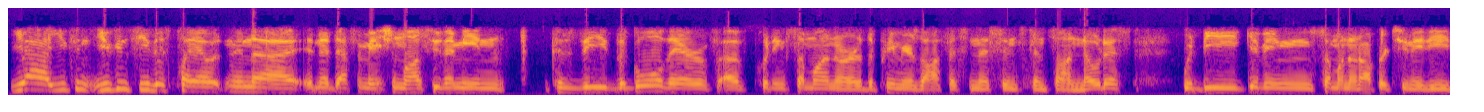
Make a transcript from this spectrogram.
Yeah, you can you can see this play out in a in a defamation lawsuit. I mean, because the the goal there of, of putting someone or the premier's office in this instance on notice would be giving someone an opportunity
